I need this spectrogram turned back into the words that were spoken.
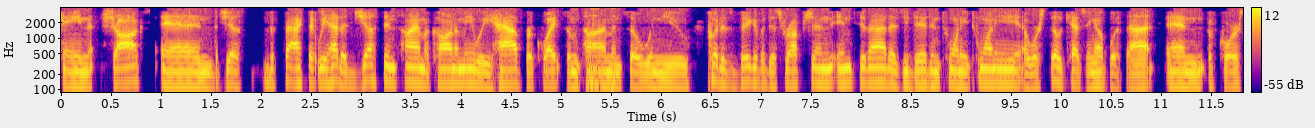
chain shocks and just the fact that we had a just in time economy we have for quite some time. Mm-hmm. And so when you put as big of a disruption into that as you did in 2020, uh, we're still catching up with that. And of course,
